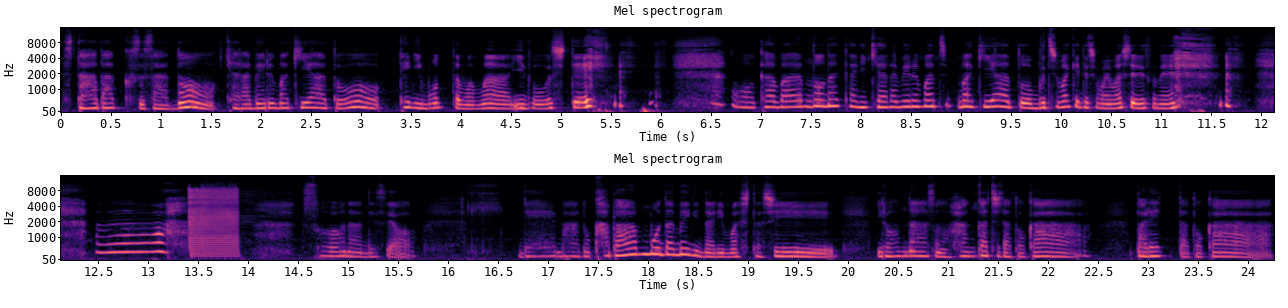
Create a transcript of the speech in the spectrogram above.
スターバックスさんのキャラメルマキアートを手に持ったまま移動してもうカバンの中にキャラメルマキアートをぶちまけてしまいましてですね。ああそうなんですよ。でまああのカバンもダメになりましたしいろんなそのハンカチだとかバレッタとか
